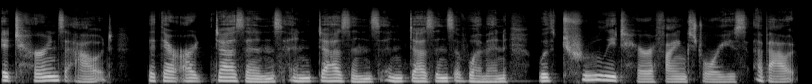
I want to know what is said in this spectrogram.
it turns out that there are dozens and dozens and dozens of women with truly terrifying stories about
